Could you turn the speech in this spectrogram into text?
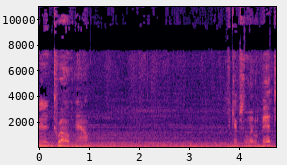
Minute 12 now. Skips a little bit.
